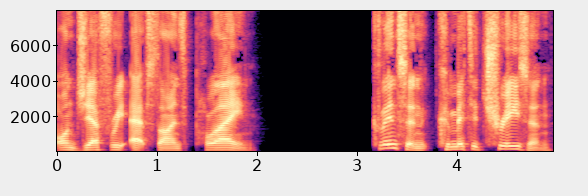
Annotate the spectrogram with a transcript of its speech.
on Jeffrey Epstein's plane. Clinton committed treason,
